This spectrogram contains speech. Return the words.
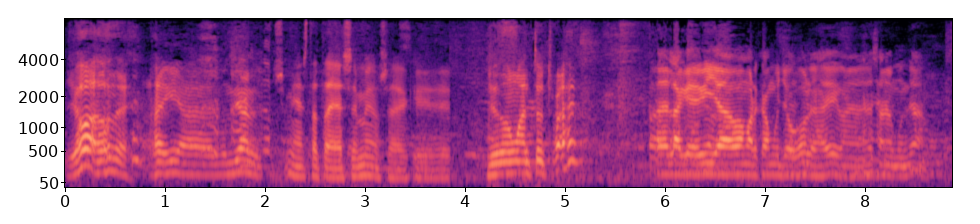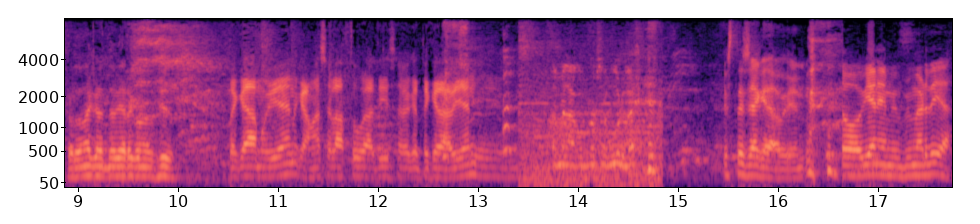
¿yo a dónde? Ahí al mundial. Mira, esta talla SM, o sea que. You don't want to try? Es la que Villa va a marcar muchos goles ahí, con esa en el Mundial. Perdona que no te había reconocido. Te queda muy bien, que además el azul a ti se ve que te queda bien. Esta me la compro seguro, ¿eh? Este se ha quedado bien. Todo viene mi primer día.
